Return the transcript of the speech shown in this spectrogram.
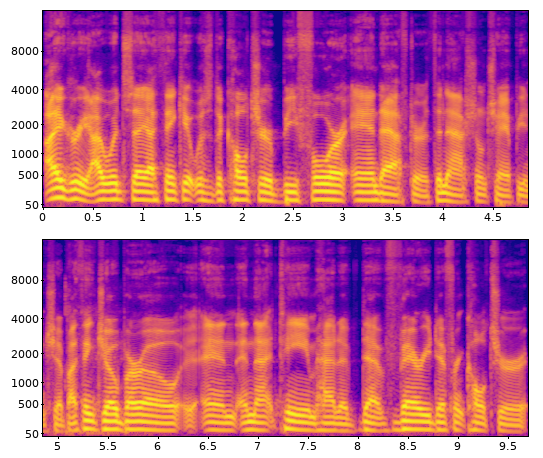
I agree. I would say I think it was the culture before and after the national championship. I think Joe Burrow and and that team had a that very different culture.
